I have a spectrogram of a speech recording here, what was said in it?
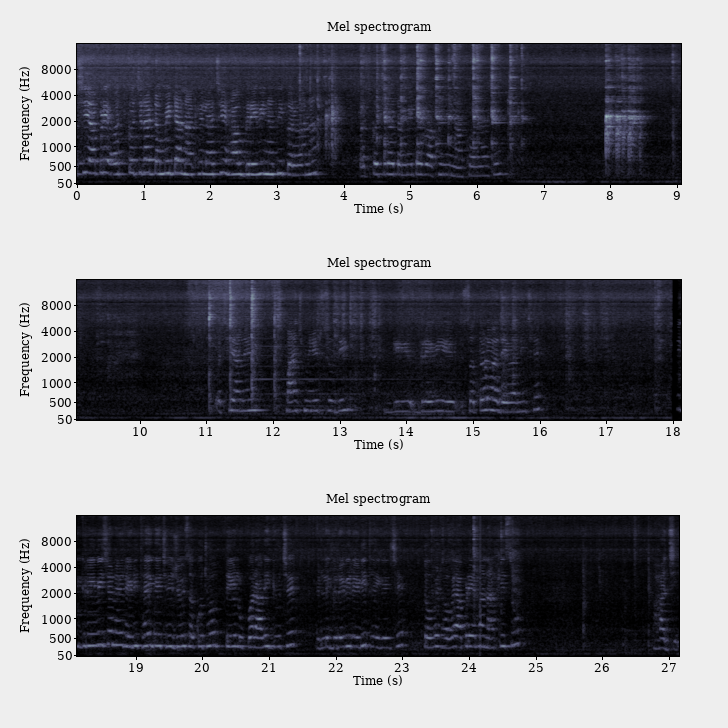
પછી આપણે અધકચરા ટમેટા નાખેલા છે. હાવ ગ્રેવી નથી કરવાના. અધકચરા ટમેટા બાફીને નાખવાના છે. પછી આને પાંચ મિનિટ સુધી ગ્રેવી સતળવા દેવાની છે. ગ્રેવી છે ને રેડી થઈ ગઈ છે. જોઈ શકો છો, તેલ ઉપર આવી ગયું છે. એટલે ગ્રેવી રેડી થઈ ગઈ છે. તો હવે હવે આપણે એમાં નાખીશું ભાજી.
